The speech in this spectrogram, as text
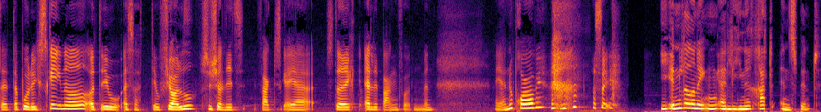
der, der burde ikke ske noget, og det er jo, altså, det er jo fjollet, synes jeg lidt, faktisk, at jeg stadig er lidt bange for den, men ja, nu prøver vi at se. I indledningen er Line ret anspændt.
